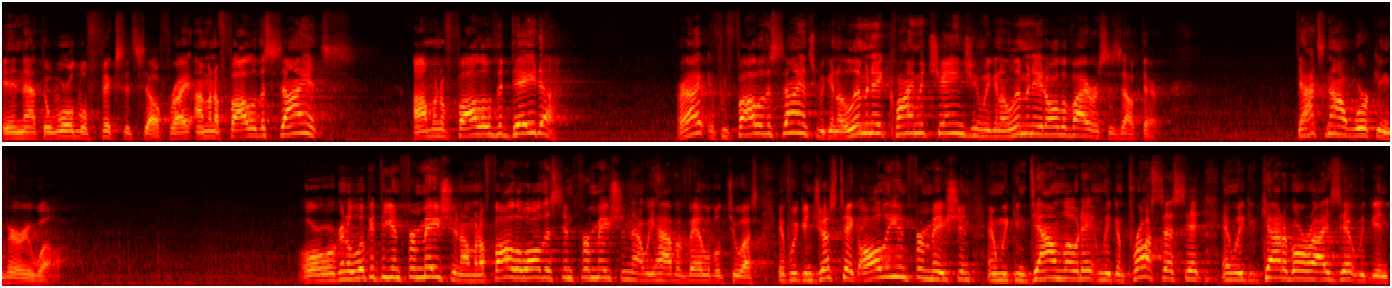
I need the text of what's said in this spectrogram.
in that the world will fix itself, right? I'm to follow the science, I'm to follow the data. All right? If we follow the science, we can eliminate climate change and we can eliminate all the viruses out there. That's not working very well. Or we're going to look at the information. I'm going to follow all this information that we have available to us. If we can just take all the information and we can download it and we can process it and we can categorize it, we can,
